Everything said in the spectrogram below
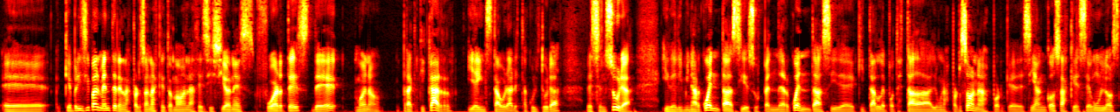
Eh, que principalmente eran las personas que tomaban las decisiones fuertes de, bueno, practicar y a instaurar esta cultura de censura y de eliminar cuentas y de suspender cuentas y de quitarle potestad a algunas personas porque decían cosas que según los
